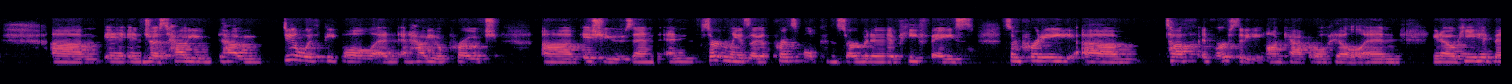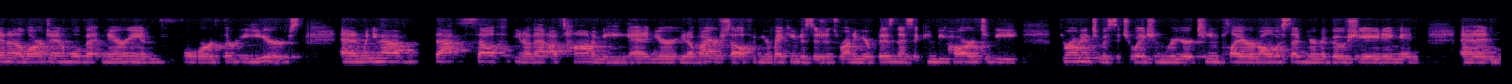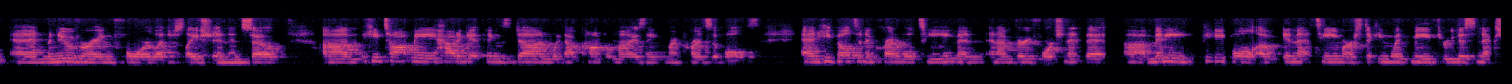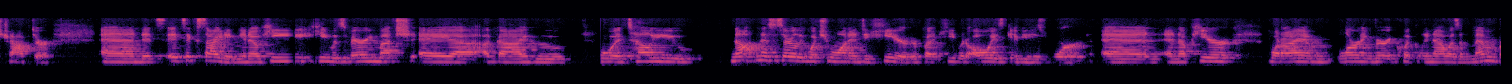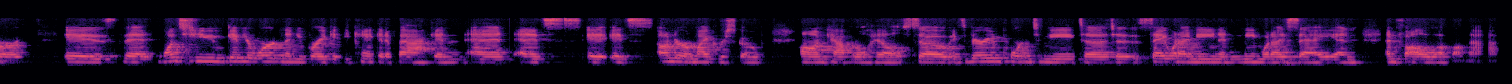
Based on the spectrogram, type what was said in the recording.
Um, in, in, just how you how you deal with people and, and how you approach um, issues. And, and certainly as a principled conservative, he faced some pretty um, tough adversity on Capitol Hill. And, you know, he had been a large animal veterinarian for 30 years. And when you have that self, you know, that autonomy and you're, you know, by yourself and you're making decisions, running your business, it can be hard to be thrown into a situation where you're a team player and all of a sudden you're negotiating and and and maneuvering for legislation. And so um, he taught me how to get things done without compromising my principles. And he built an incredible team, and, and I'm very fortunate that uh, many people of, in that team are sticking with me through this next chapter. And it's it's exciting. You know, he he was very much a a guy who would tell you not necessarily what you wanted to hear, but he would always give you his word. And and up here, what I am learning very quickly now as a member is that once you give your word and then you break it, you can't get it back, and and and it's it, it's under a microscope on Capitol Hill. So it's very important to me to to say what I mean and mean what I say, and and follow up on that.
